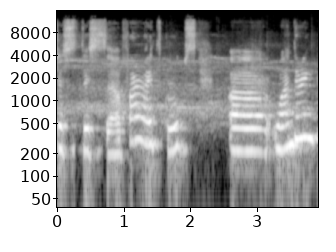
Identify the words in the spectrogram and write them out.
just this uh, far right groups uh, wandering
